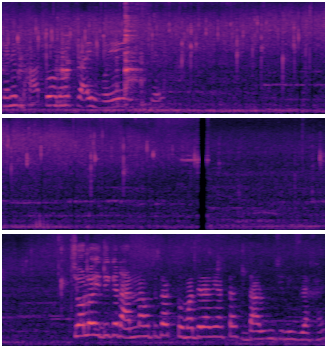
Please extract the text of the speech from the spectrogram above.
এখানে ভাতও আমার প্রায় হয়ে এসছে। চলো এইদিকে রান্না হতে থাক, তোমাদের আমি একটা দারুণ জিনিস দেখাই।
